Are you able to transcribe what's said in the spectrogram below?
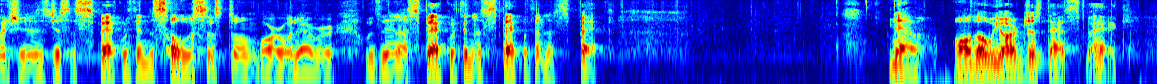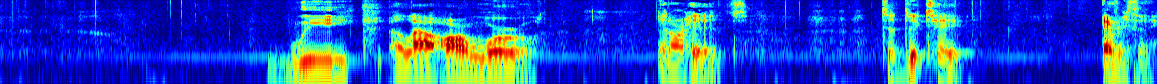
which is just a speck within the solar system or whatever, within a speck within a speck within a speck. Now, although we are just that speck, we allow our world in our heads to dictate everything.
